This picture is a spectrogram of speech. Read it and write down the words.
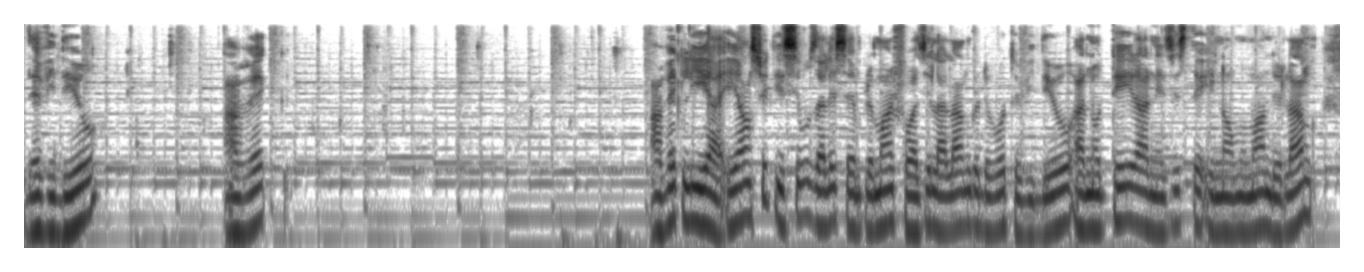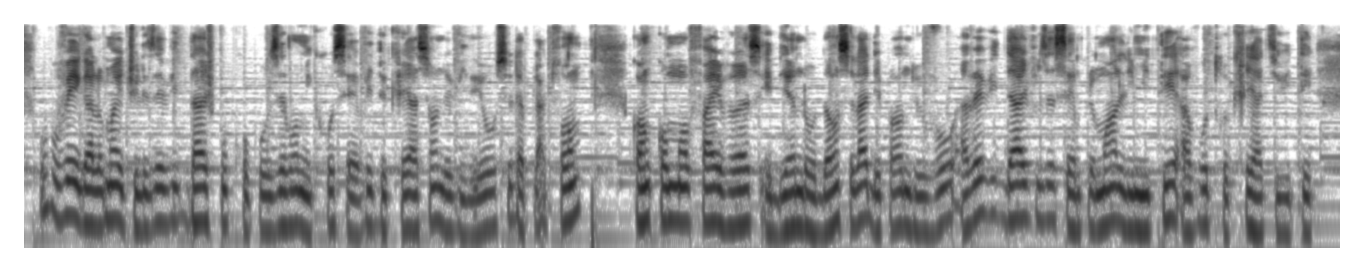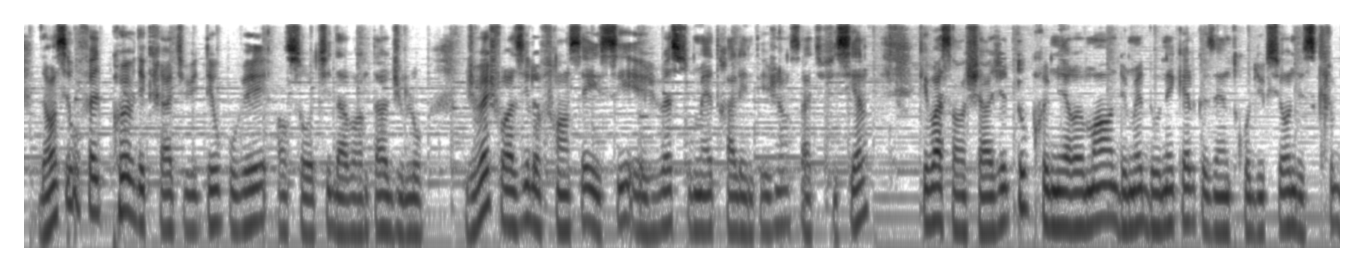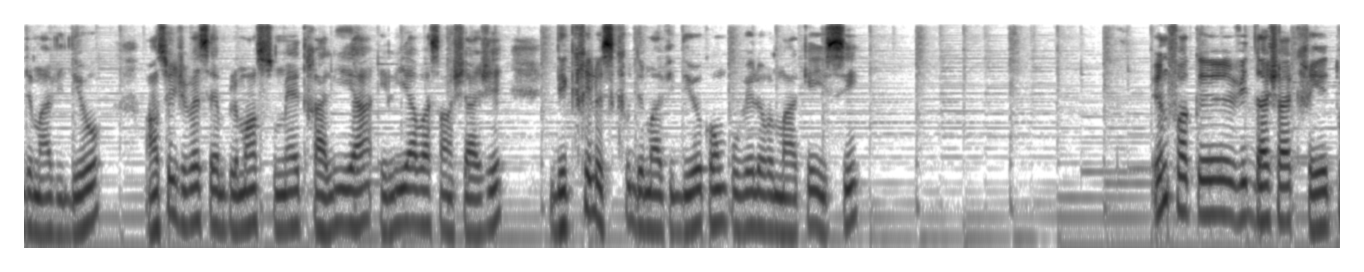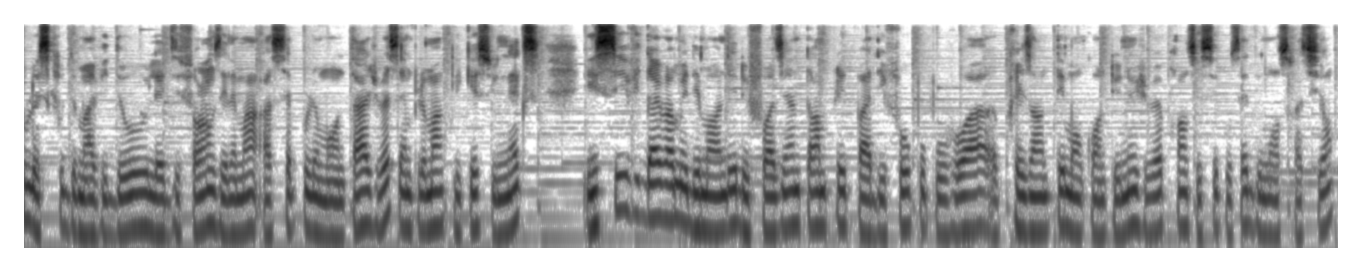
des vidéos avec avec l'IA et ensuite ici vous allez simplement choisir la langue de votre vidéo. À noter il existe énormément de langues. Vous pouvez également utiliser Vidage pour proposer vos microservices de création de vidéos sur des plateformes comme comme Fiverr et bien d'autres. Donc cela dépend de vous. Avec Vidage vous êtes simplement limité à votre créativité. Donc si vous faites preuve de créativité vous pouvez en sortir davantage du lot je vais choisir le français ici et je vais soumettre à l'intelligence artificielle qui va s'en charger tout premièrement de me donner quelques introductions du script de ma vidéo. Ensuite, je vais simplement soumettre à l'IA et l'IA va s'en charger d'écrire le script de ma vidéo comme vous pouvez le remarquer ici. Une fois que VidDash a créé tout le script de ma vidéo, les différents éléments assez pour le montage, je vais simplement cliquer sur Next. Ici, VidDash va me demander de choisir un template par défaut pour pouvoir présenter mon contenu. Je vais prendre ceci pour cette démonstration.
